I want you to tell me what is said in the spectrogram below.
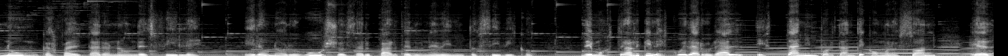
Nunca faltaron a un desfile. Era un orgullo ser parte de un evento cívico. Demostrar que la escuela rural es tan importante como lo son el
